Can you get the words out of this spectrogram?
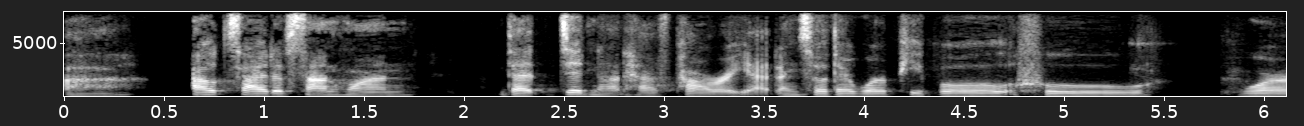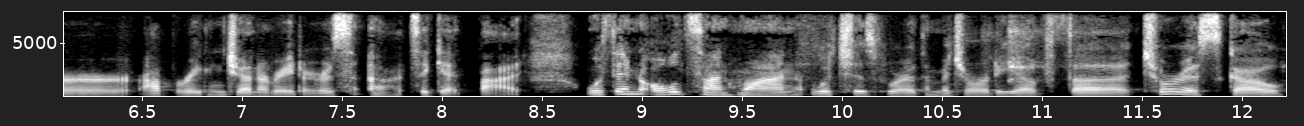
uh, outside of San Juan that did not have power yet, and so there were people who were operating generators uh, to get by. Within Old San Juan, which is where the majority of the tourists go,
